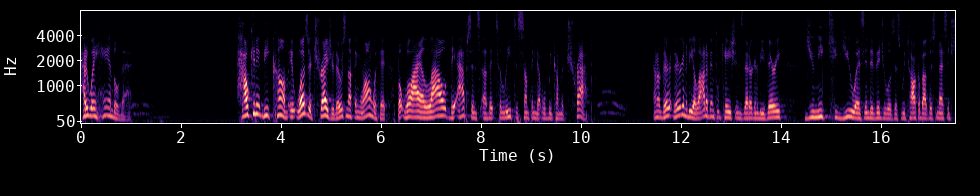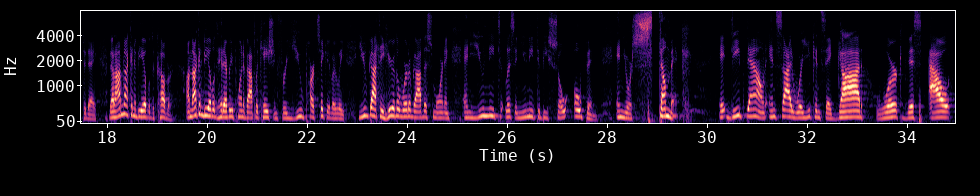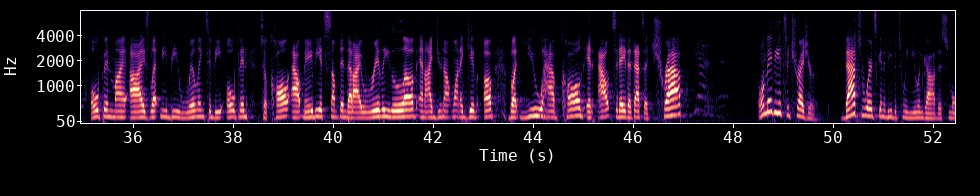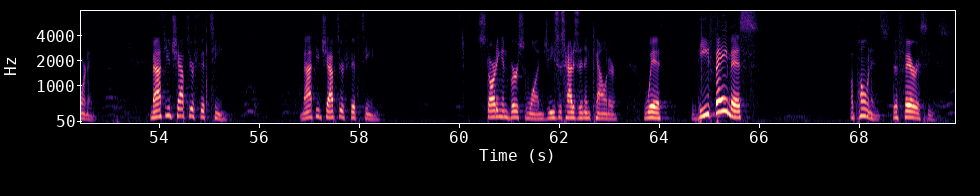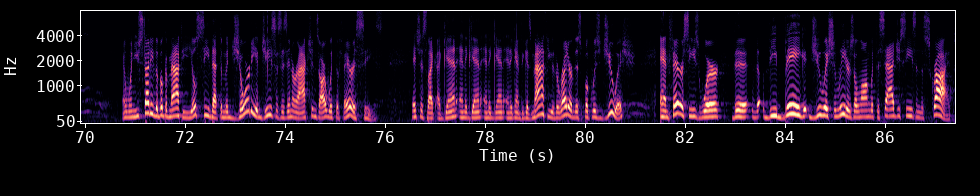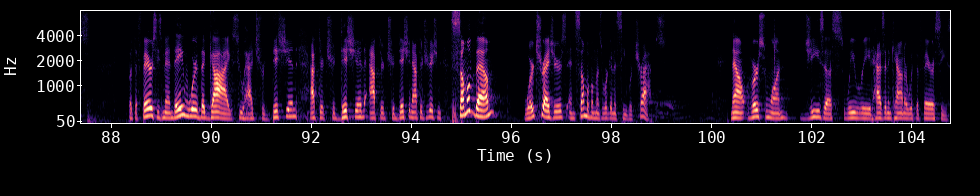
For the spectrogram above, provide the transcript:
How do I handle that? How can it become? It was a treasure. There was nothing wrong with it. But will I allow the absence of it to lead to something that will become a trap? I know there, there are going to be a lot of implications that are going to be very unique to you as individuals as we talk about this message today that I'm not going to be able to cover. I'm not going to be able to hit every point of application for you particularly. You've got to hear the word of God this morning and you need to listen, you need to be so open in your stomach. It deep down inside where you can say, God, work this out Open my eyes. Let me be willing to be open to call out. Maybe it's something that I really love and I do not want to give up, but you have called it out today that that's a trap. Or maybe it's a treasure. That's where it's going to be between you and God this morning. Matthew chapter 15. Matthew chapter 15. Starting in verse 1, Jesus has an encounter with the famous opponents, the Pharisees. And when you study the book of Matthew, you'll see that the majority of Jesus' interactions are with the Pharisees. It's just like again and again and again and again because Matthew, the writer of this book, was Jewish, and Pharisees were the, the, the big Jewish leaders along with the Sadducees and the scribes. But the Pharisees, man, they were the guys who had tradition after tradition after tradition after tradition. Some of them were treasures, and some of them, as we're going to see, were traps. Now, verse 1 Jesus, we read, has an encounter with the Pharisees.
